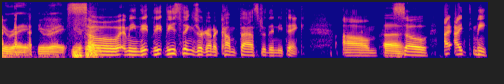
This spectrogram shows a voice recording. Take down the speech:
You're right. You're right. You're right. So, I mean, the, the, these things are going to come faster than you think. Um, Uh, so, I, I, I mean,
